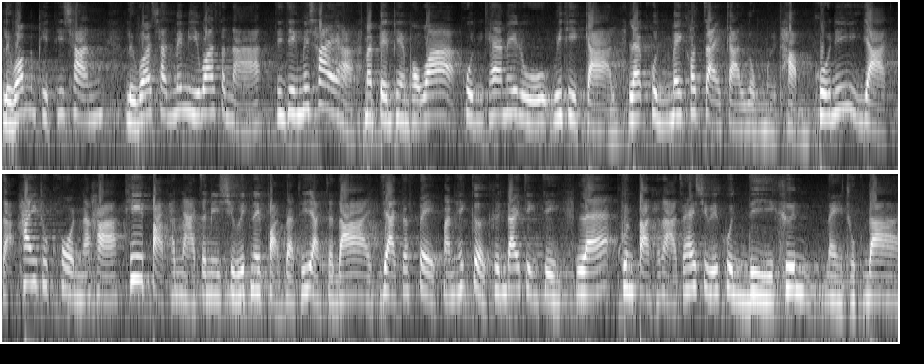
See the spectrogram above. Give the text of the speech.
หรือว่ามันผิดที่ฉัน หรือว่าฉันไม่มีวาสนา จริง ๆ ไม่ใช่ค่ะ มันเป็นเพียงเพราะว่าคุณแค่ไม่รู้วิธีการ และคุณไม่เข้าใจการลงมือทำครูนี่อยากจะให้ทุกคนนะคะ ที่ปรารถนาจะมีชีวิตในฝันแบบที่อยากจะได้ อยากจะเสกมันให้เกิดขึ้นได้จริง ๆและคุณปรารถนาจะให้ชีวิตคุณดีขึ้นในทุกด้าน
